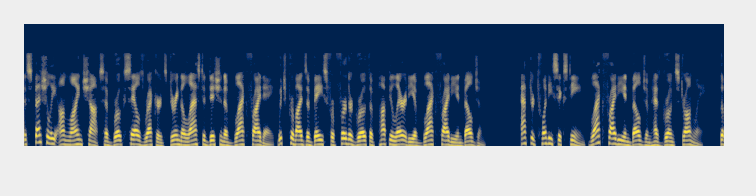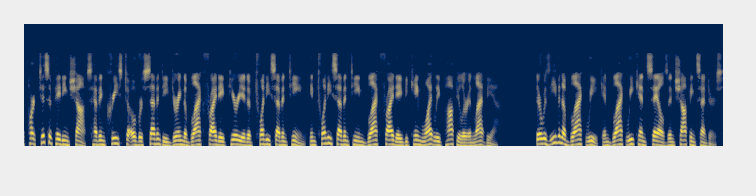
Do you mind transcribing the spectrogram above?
Especially online shops have broke sales records during the last edition of Black Friday, which provides a base for further growth of popularity of Black Friday in Belgium. After 2016, Black Friday in Belgium has grown strongly. The participating shops have increased to over 70 during the Black Friday period of 2017. In 2017, Black Friday became widely popular in Latvia. There was even a Black Week and Black Weekend sales in shopping centers.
